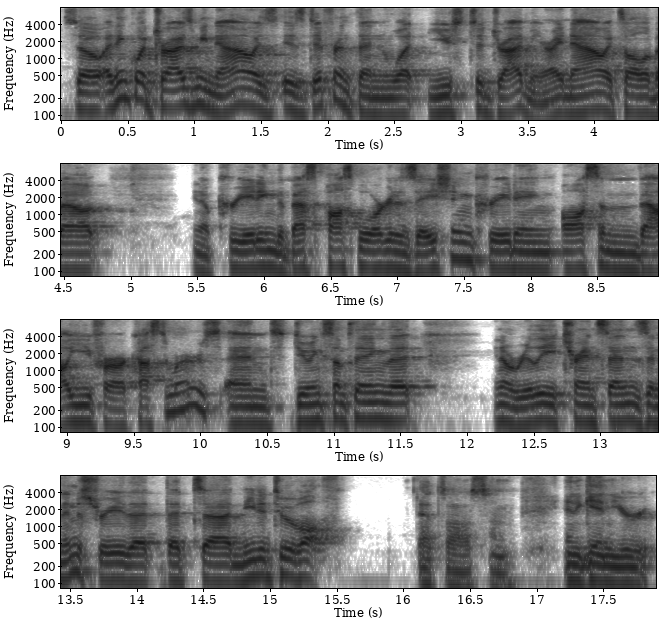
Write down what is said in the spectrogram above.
So I think what drives me now is is different than what used to drive me. Right now, it's all about you know creating the best possible organization, creating awesome value for our customers, and doing something that you know really transcends an industry that that uh, needed to evolve. That's awesome. And again, you're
